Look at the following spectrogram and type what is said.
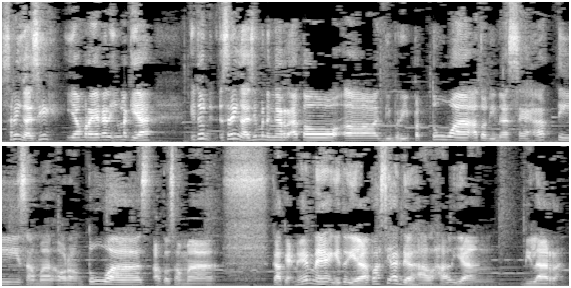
sering nggak sih yang merayakan Imlek ya? Itu sering nggak sih mendengar atau uh, diberi petua atau dinasehati sama orang tua atau sama kakek nenek gitu ya? Pasti ada hal-hal yang dilarang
